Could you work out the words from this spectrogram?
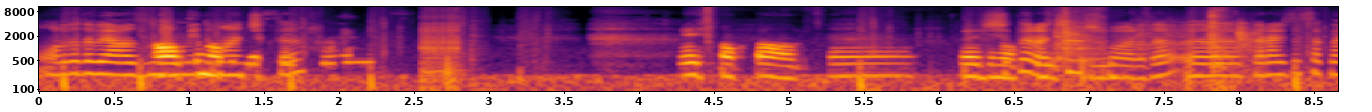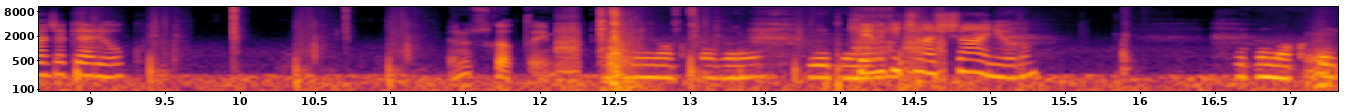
Orada da bir ağzından bir duman çıktı. 5.6 Işıklar açılmış bu arada. Ee, garajda saklanacak yer yok. Ben üst kattayım. 7.5 7 Kemik için aşağı iniyorum. 7.2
